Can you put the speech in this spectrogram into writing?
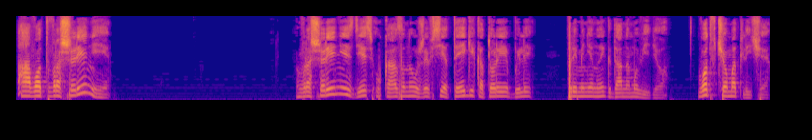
А вот в расширении, в расширении здесь указаны уже все теги, которые были применены к данному видео. Вот в чем отличие.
